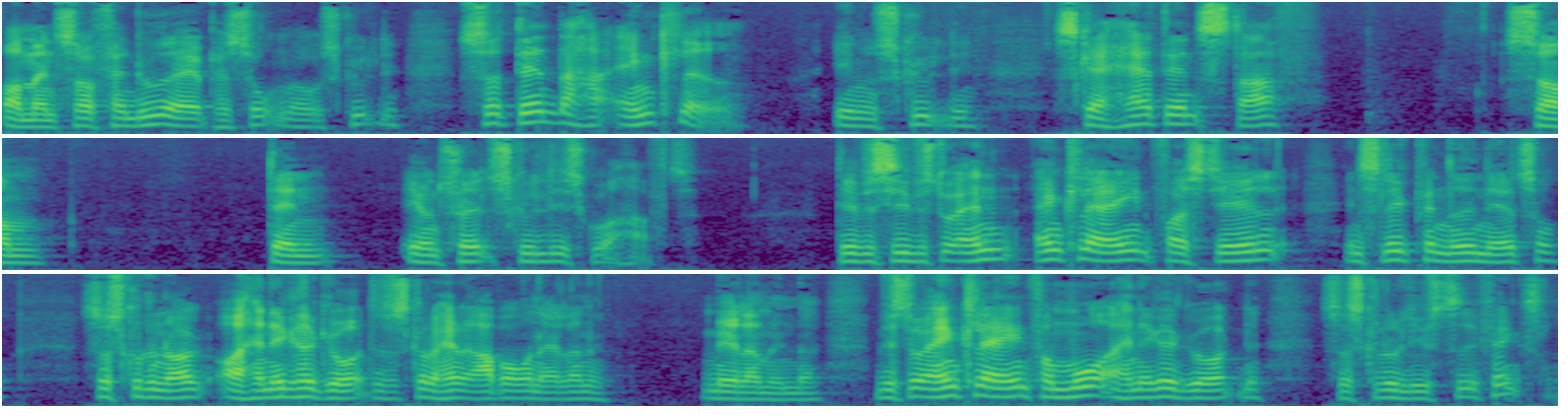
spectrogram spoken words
og man så fandt ud af, at personen var uskyldig, så den, der har anklaget en uskyldig, skal have den straf, som den eventuelt skyldige skulle have haft. Det vil sige, hvis du anklager en for at stjæle en slikpind nede i Netto, så skulle du nok, og han ikke havde gjort det, så skal du have en rap over nallerne, mere eller mindre. Hvis du anklager en for mor, og han ikke har gjort det, så skal du livstid i fængsel.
